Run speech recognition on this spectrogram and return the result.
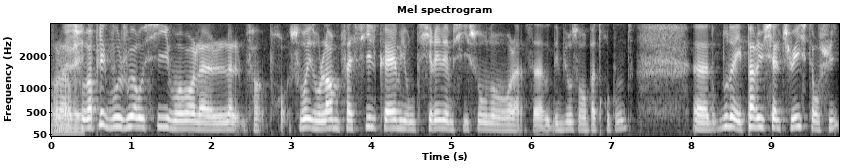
voilà. l'avez- faut rappeler que vos joueurs aussi, ils vont avoir la, la- souvent ils ont l'arme facile quand même, ils vont tirer même s'ils sont dans, voilà, ça au début on s'en rend pas trop compte. Euh, donc nous on n'avait pas réussi à le tuer, il s'était enfui.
